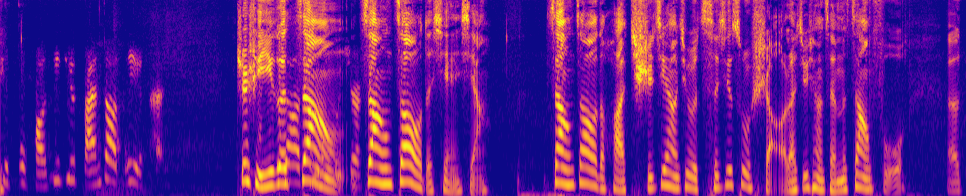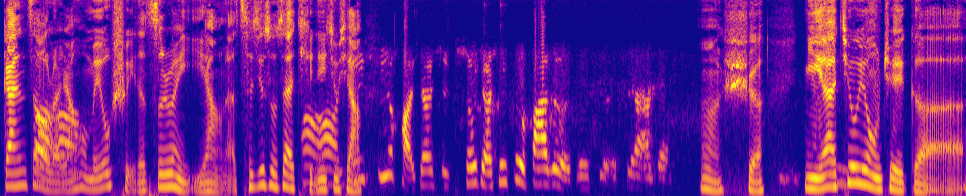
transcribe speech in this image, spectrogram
情不好，心情烦躁厉害。这是一个脏脏燥的现象，脏燥的话，实际上就是雌激素少了，就像咱们脏腑呃干燥了，然后没有水的滋润一样了。雌激素在体内就像心好像是手脚心腹发热，就是这样的。嗯，是，你呀就用这个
